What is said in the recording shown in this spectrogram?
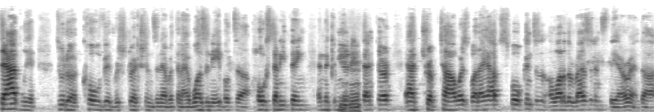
sadly due to COVID restrictions and everything, I wasn't able to host anything in the community mm-hmm. center at Tripp Towers. But I have spoken to a lot of the residents there, and uh,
